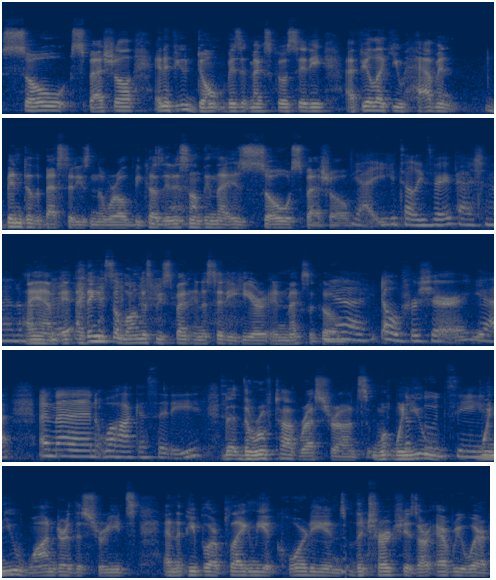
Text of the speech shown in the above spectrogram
so special. And if you don't visit Mexico City, I feel like you haven't been to the best cities in the world because it is something that is so special. Yeah, you can tell he's very passionate about it. I am. it. I think it's the longest we spent in a city here in Mexico. Yeah. Oh, for sure. Yeah. And then Oaxaca City. The, the rooftop restaurants. When, The you food scene. when you wander the streets and the people are playing the accordions, the churches are everywhere.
